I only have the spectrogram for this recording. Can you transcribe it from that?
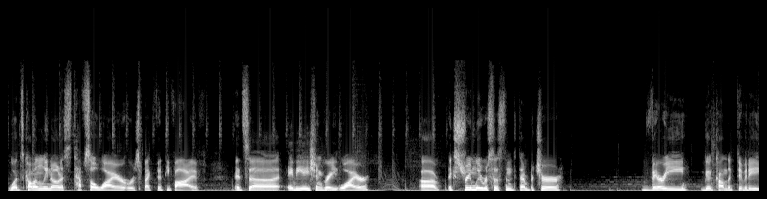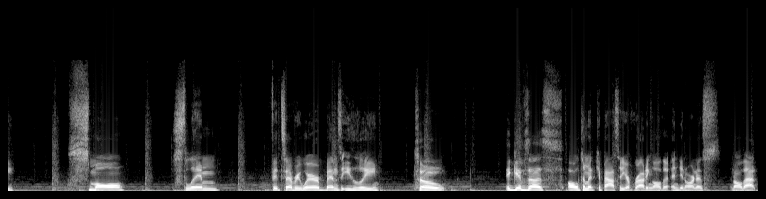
what's commonly known as Tefzel wire or Spec 55. It's a aviation grade wire, uh, extremely resistant to temperature, very good conductivity, small, slim, fits everywhere, bends easily. So it gives us ultimate capacity of routing all the engine harness and all that.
